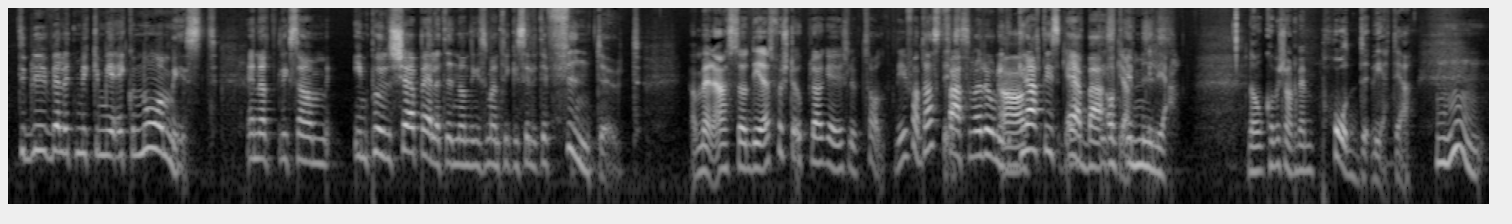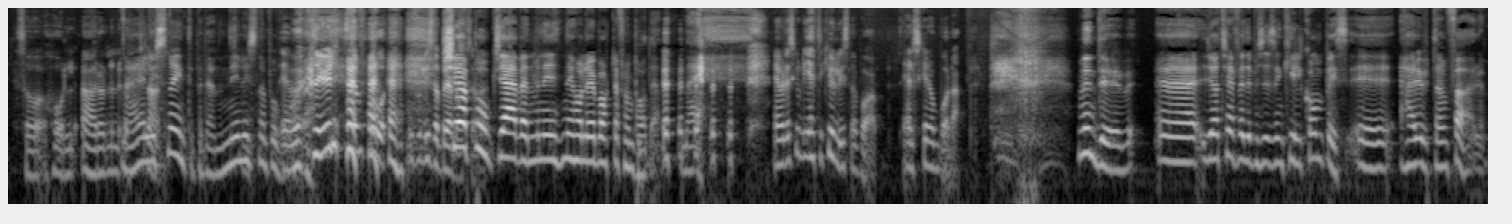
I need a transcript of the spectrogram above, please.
det blir väldigt mycket mer ekonomiskt än att liksom impulsköpa hela tiden någonting som man tycker ser lite fint ut. Ja, men alltså deras första upplaga är ju slutsåld. Det är fantastiskt. Fasen vad roligt. Ja, grattis, Ebba och grattis. Emilia. De kommer snart med en podd vet jag. Så håll öronen öppna. Nej, lyssna inte på den. Ni lyssnar på vår. Du lyssnar på, ni får lyssna på Köp bokjäveln, men ni, ni håller er borta från podden. Nej. Nej, men det ska bli jättekul att lyssna på. Jag älskar dem båda. Men du, eh, jag träffade precis en killkompis eh, här utanför.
